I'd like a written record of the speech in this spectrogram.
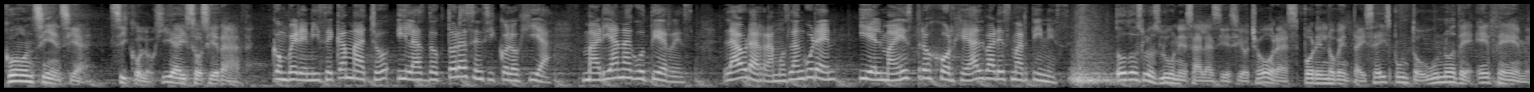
conciencia, psicología y sociedad. Con Berenice Camacho y las doctoras en psicología, Mariana Gutiérrez, Laura Ramos Langurén y el maestro Jorge Álvarez Martínez. Todos los lunes a las 18 horas por el 96.1 de FM.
